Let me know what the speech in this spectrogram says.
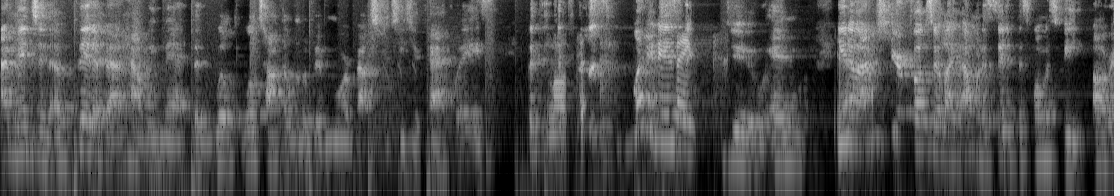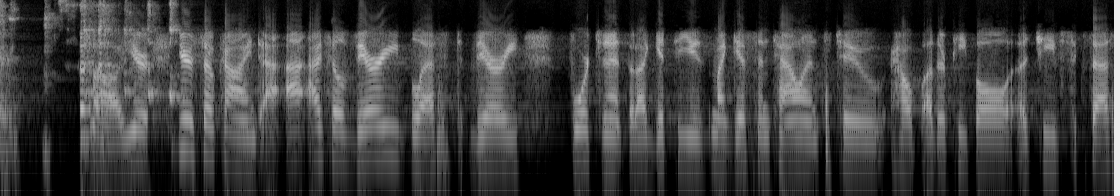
I mentioned a bit about how we met, but we'll we'll talk a little bit more about strategic pathways. But well, what it is that you do, and you know, I'm sure folks are like, I want to sit at this woman's feet already. oh, you're you're so kind. I, I feel very blessed, very fortunate that I get to use my gifts and talents to help other people achieve success.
